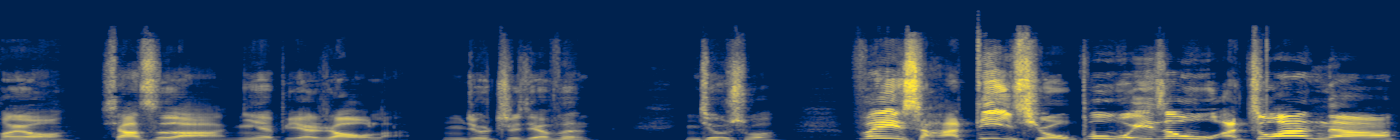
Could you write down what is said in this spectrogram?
朋友，下次啊，你也别绕了，你就直接问，你就说为啥地球不围着我转呢？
